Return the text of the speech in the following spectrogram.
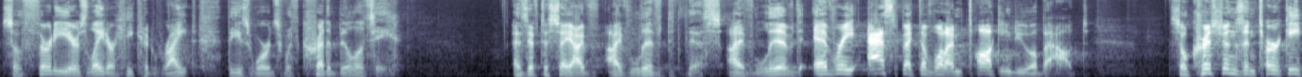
So 30 years later, he could write these words with credibility as if to say, I've, I've lived this. I've lived every aspect of what I'm talking to you about. So, Christians in Turkey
